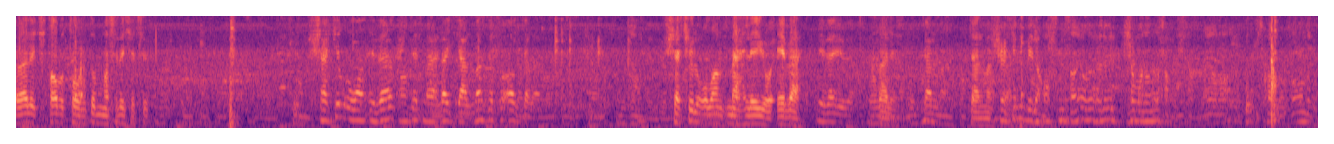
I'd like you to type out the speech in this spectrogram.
Bəli, kitab-ı Tohiddə bu məsələ keçir. şəkil olan evə konkret məhəllə gəlməz, yoxsa az gələr. Şəkil olan məhlə yox, evə. Evə, evə. Bəli, Gəlməz. gəlməz. Şəkili belə asmısan, yoxsa elə bir şamananda saxlayırsan. Yəni çıxarmırsan, onu da.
